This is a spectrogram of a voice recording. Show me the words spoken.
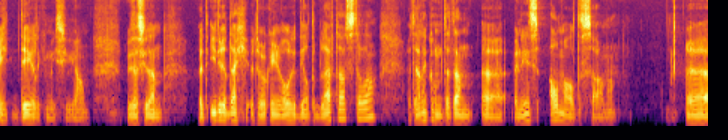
echt degelijk misgegaan. Dus als je dan het iedere dag het rock and roll gedeelte blijft uitstellen, uiteindelijk komt dat dan eh, ineens allemaal te samen. Eh,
